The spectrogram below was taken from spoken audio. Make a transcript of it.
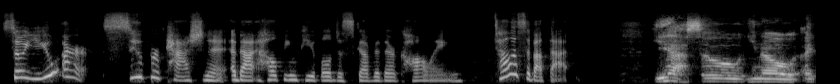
So you are super passionate about helping people discover their calling. Tell us about that. Yeah, so you know, I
